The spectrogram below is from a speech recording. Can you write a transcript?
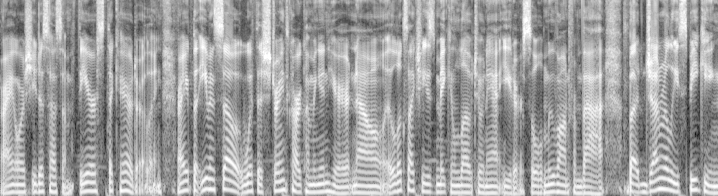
right? Or she just has some fierce thick hair, darling, right? But even so, with the strength card coming in here, now it looks like she's making love to an anteater. So we'll move on from that. But generally speaking,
